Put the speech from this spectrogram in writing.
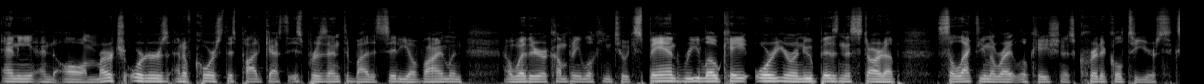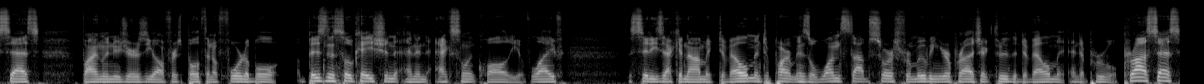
any and all merch orders. And of course, this podcast is presented by the city of Vineland. And whether you're a company looking to expand, relocate, or you're a new business startup, selecting the right location is critical to your success. Vineland, New Jersey offers both an affordable business location and an excellent quality of life. The city's economic development department is a one stop source for moving your project through the development and approval process,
